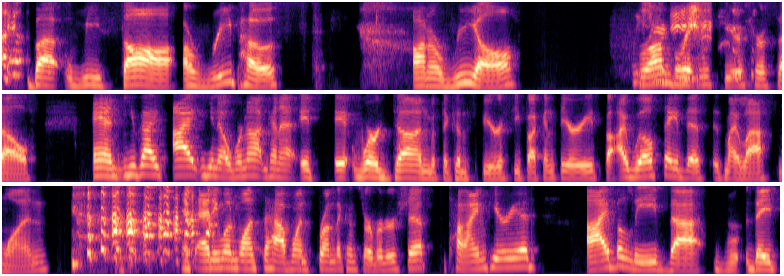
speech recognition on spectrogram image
but we saw a repost on a reel We from sure. Britney Spears herself. And you guys, I, you know, we're not gonna, it's, it, we're done with the conspiracy fucking theories, but I will say this is my last one. if anyone wants to have one from the conservatorship time period, I believe that they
